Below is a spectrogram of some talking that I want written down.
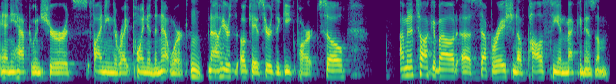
and you have to ensure it's finding the right point in the network. Mm. Now, here's okay, so here's the geek part. So, I'm going to talk about a separation of policy and mechanism.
